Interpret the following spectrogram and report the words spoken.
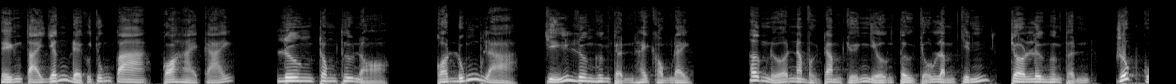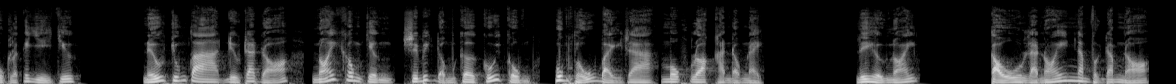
hiện tại vấn đề của chúng ta có hai cái. Lương trong thư nọ, có đúng là chỉ Lương Hưng Thịnh hay không đây? Hơn nữa 5% chuyển nhượng từ chỗ Lâm Chính cho Lương Hưng Thịnh rốt cuộc là cái gì chứ? Nếu chúng ta điều tra rõ, nói không chừng sẽ biết động cơ cuối cùng hung thủ bày ra một loạt hành động này. Lý Hưởng nói, cậu là nói 5% nọ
